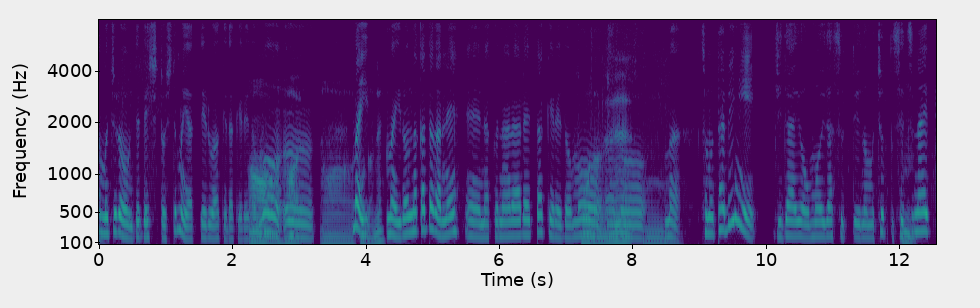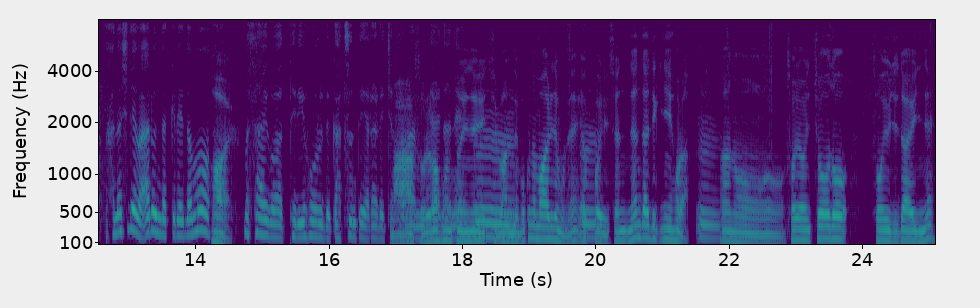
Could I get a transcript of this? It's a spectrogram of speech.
うん。もちろんデペッシュとしてもやってるわけだけれども、あーはい。うん。あーまあ、いそうだね。まあいろんな方がね、えー亡くなられたけれども、そうだね。あのうん。まあその度に時代を思い出すっていうのもちょっと切ない話ではあるんだけれども、はい。まあ最後はテリーホールでガツンとやられちゃったなみたまあそれはいなね。本当にね、うん一番ね僕の周りでもねやっぱりせん。年代的にほら、うん。あのーそれをちょうどそういう時代にね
